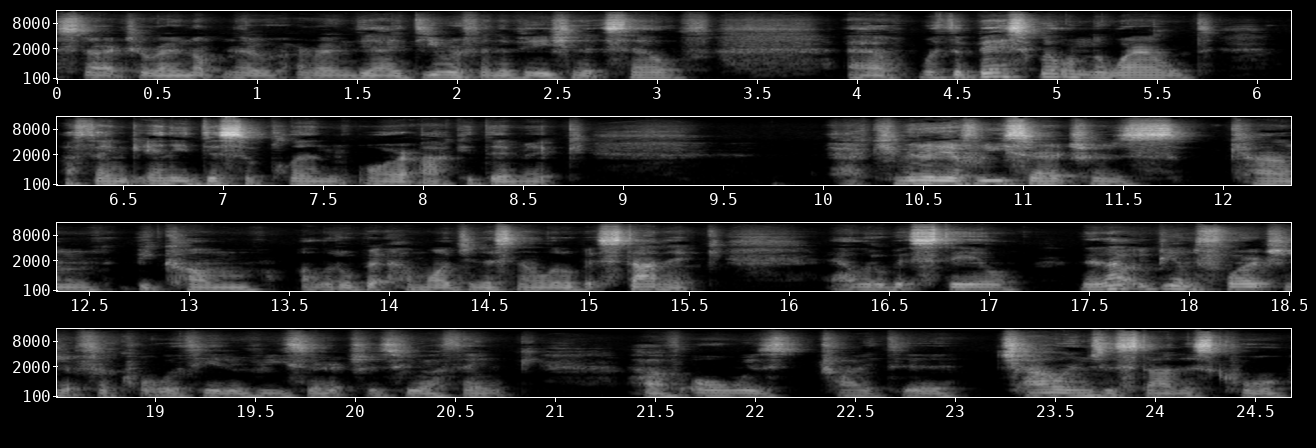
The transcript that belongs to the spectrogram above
start to round up now around the idea of innovation itself uh, with the best will in the world, I think any discipline or academic uh, community of researchers can become a little bit homogenous and a little bit static, a little bit stale. Now that would be unfortunate for qualitative researchers who I think have always tried to challenge the status quo.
